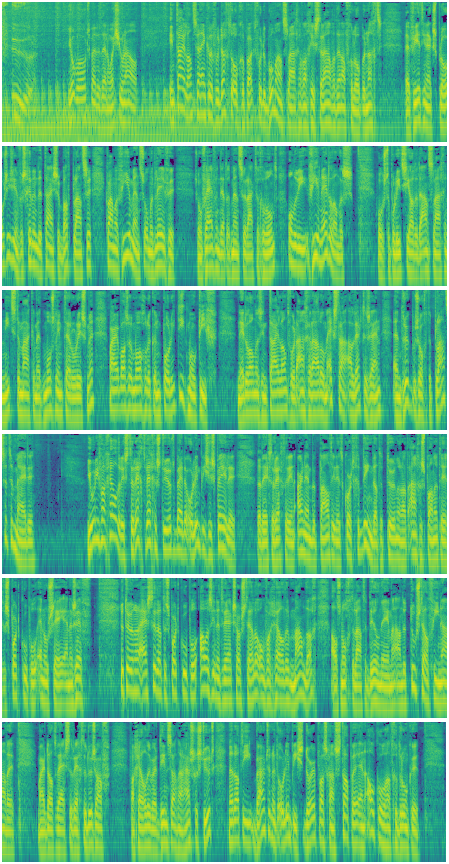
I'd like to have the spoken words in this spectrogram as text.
5 uur. Jobboot met het NOS Journaal. In Thailand zijn enkele verdachten opgepakt voor de bomaanslagen van gisteravond en afgelopen nacht. Bij 14 explosies in verschillende Thaise badplaatsen kwamen vier mensen om het leven. Zo'n 35 mensen raakten gewond, onder wie vier Nederlanders. Volgens de politie hadden de aanslagen niets te maken met moslimterrorisme, maar was er mogelijk een politiek motief. Nederlanders in Thailand worden aangeraden om extra alert te zijn en drukbezochte plaatsen te mijden. Jury van Gelder is terecht weggestuurd bij de Olympische Spelen. Dat heeft de rechter in Arnhem bepaald in het kort geding dat de turner had aangespannen tegen sportkoepel NOC-NSF. De turner eiste dat de sportkoepel alles in het werk zou stellen om Van Gelder maandag alsnog te laten deelnemen aan de toestelfinale. Maar dat wijst de rechter dus af. Van Gelder werd dinsdag naar huis gestuurd nadat hij buiten het Olympisch dorp was gaan stappen en alcohol had gedronken.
